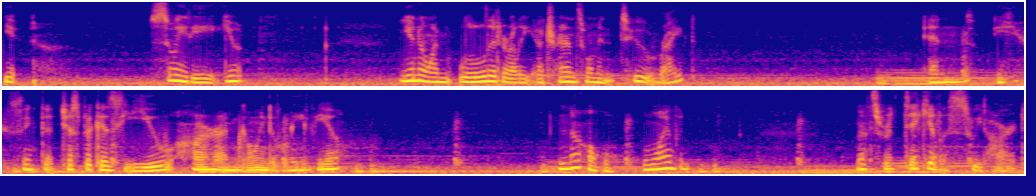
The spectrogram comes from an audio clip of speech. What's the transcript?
You. Sweetie, you. You know I'm literally a trans woman too, right? And you think that just because you are, I'm going to leave you? No. Why would. That's ridiculous, sweetheart.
